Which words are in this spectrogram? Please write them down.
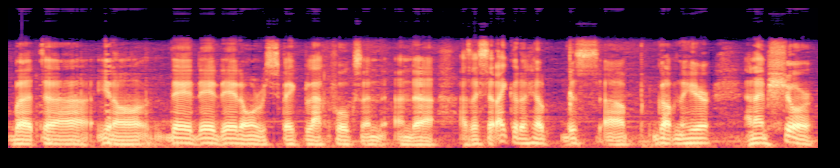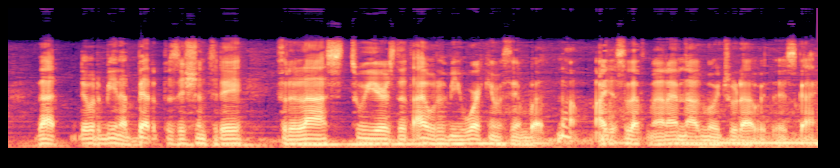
But uh, you know, they, they, they don't respect black folks, and and uh, as I said, I could have helped this uh, governor here, and I'm sure that they would have been in a better position today for the last two years that I would have been working with him. But no, I just left, man. I'm not going through that with this guy.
